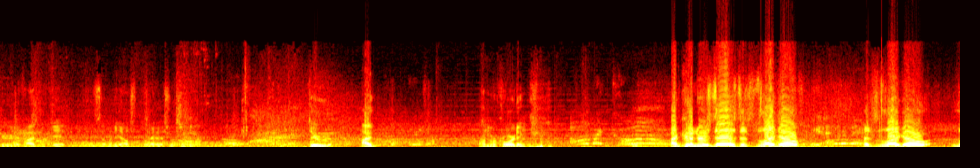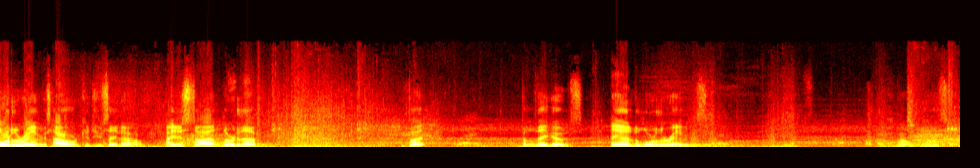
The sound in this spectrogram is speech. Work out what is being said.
Dude, if I could get somebody else to play this with me. Dude, I... I'm recording. Oh my god! I couldn't resist! It's Lego! It's Lego Lord of the Rings. How could you say no? I just saw it, loaded up. But... But Legos. And Lord of the Rings. No, please.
